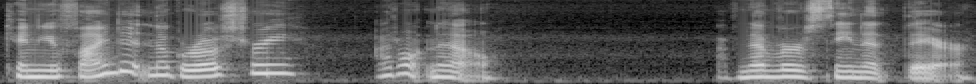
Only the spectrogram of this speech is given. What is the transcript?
Can you find it in the grocery? I don't know. I've never seen it there.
